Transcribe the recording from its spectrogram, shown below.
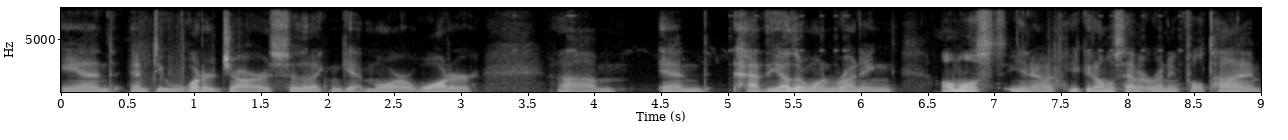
and empty water jars so that I can get more water um, and have the other one running almost, you know, you could almost have it running full time,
